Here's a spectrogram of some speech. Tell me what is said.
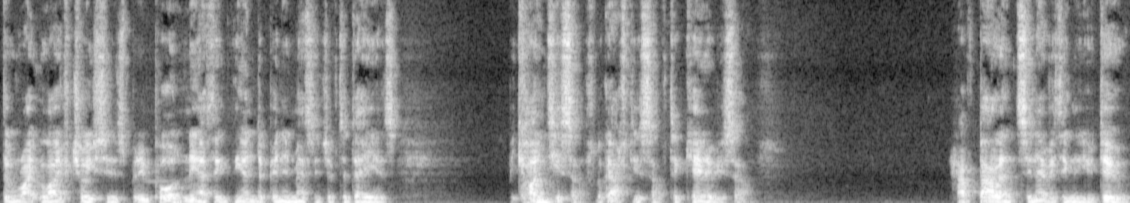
the right life choices. But importantly, I think the underpinning message of today is be kind to yourself, look after yourself, take care of yourself. Have balance in everything that you do.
